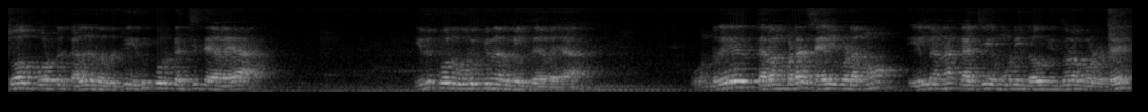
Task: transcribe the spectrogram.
சோப் போட்டு கழுகுறதுக்கு இதுக்கு ஒரு கட்சி தேவையா? இதுக்கு ஒரு உறுப்பினர்கள் தேவையா? ஒன்று திறம்பட செயல்படணும். இல்லைன்னா கட்சியை மூடி கவுத்தி தூர போட்டுட்டு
